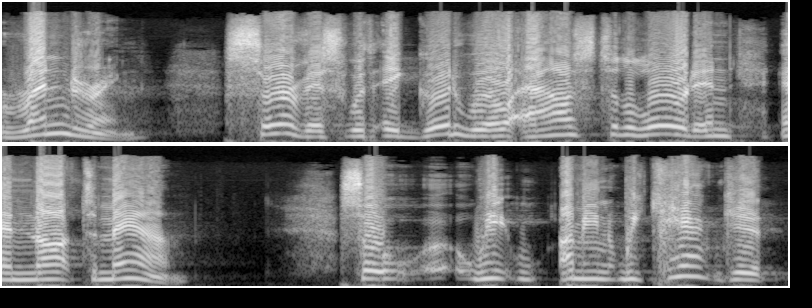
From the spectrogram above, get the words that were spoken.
Rendering service with a good will as to the Lord and, and not to man. So uh, we, I mean, we can't get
